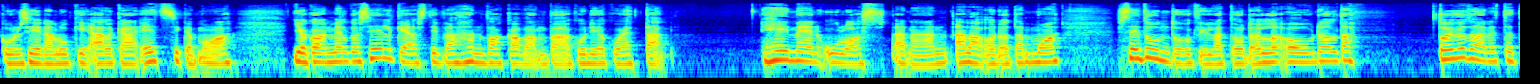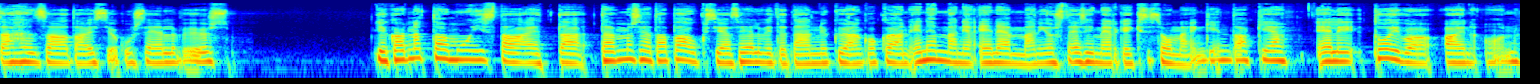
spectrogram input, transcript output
kun siinä luki älkää etsikö mua, joka on melko selkeästi vähän vakavampaa kuin joku, että hei meen ulos tänään, älä odota mua. Se tuntuu kyllä todella oudolta. Toivotaan, että tähän saataisiin joku selvyys. Ja kannattaa muistaa, että tämmöisiä tapauksia selvitetään nykyään koko ajan enemmän ja enemmän just esimerkiksi somenkin takia. Eli toivoa aina on.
